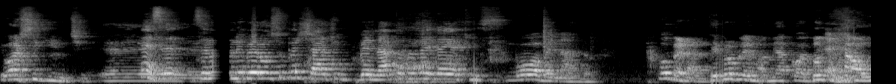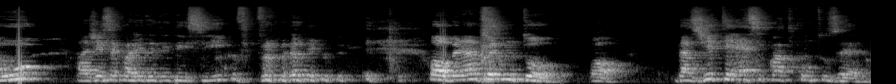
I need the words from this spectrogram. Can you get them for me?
eu acho o seguinte. É... É, você não liberou o superchat. O Bernardo tá dando a ideia aqui. Boa, Bernardo. Ô, Bernardo, não tem problema. Minha co- Banco Itaú, agência 4085, não tem problema nenhum. Ó, o Bernardo perguntou, ó, das GTS 4.0,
